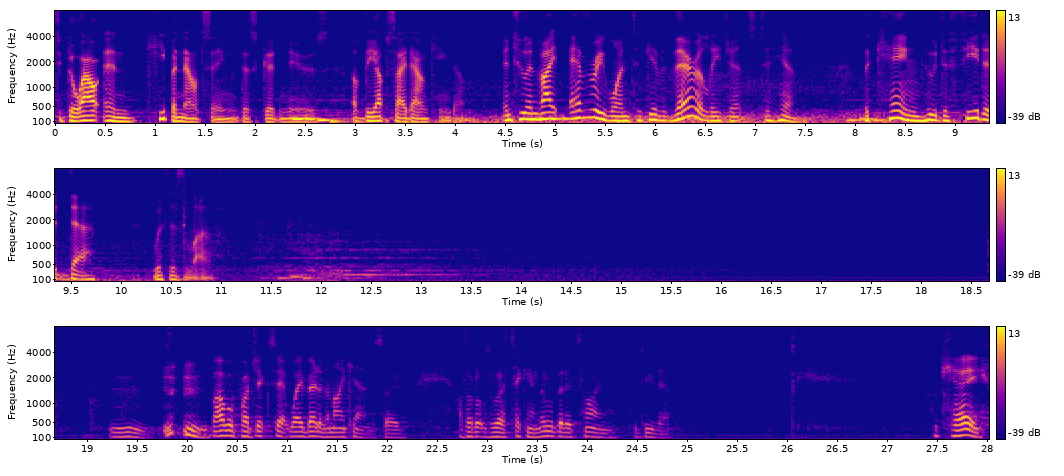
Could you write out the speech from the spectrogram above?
to go out and keep announcing this good news of the upside down kingdom. And to invite everyone to give their allegiance to him, the king who defeated death with his love. Mm. Bible Project say it way better than I can, so I thought it was worth taking a little bit of time to do that. Okay,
